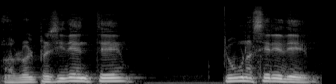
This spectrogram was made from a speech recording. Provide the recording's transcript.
Habló el presidente, hubo una serie de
